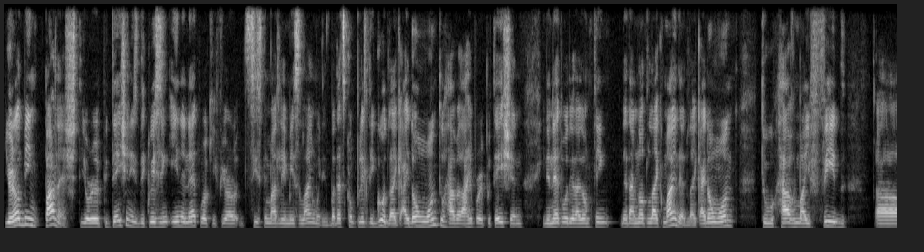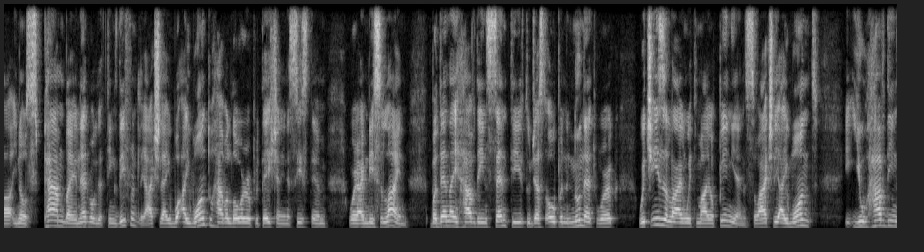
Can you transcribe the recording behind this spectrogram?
you're not being punished. Your reputation is decreasing in a network if you are systematically misaligned with it. But that's completely good. Like I don't want to have a hyper reputation in a network that I don't think that I'm not like-minded. Like I don't want to have my feed, uh, you know, spammed by a network that thinks differently. Actually, I, I want to have a lower reputation in a system where I'm misaligned. But then I have the incentive to just open a new network which is aligned with my opinions. So actually, I want you have the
